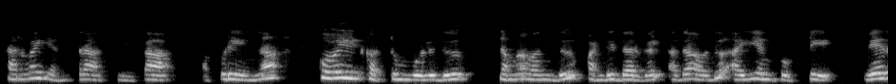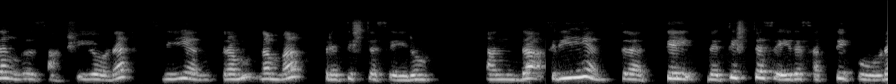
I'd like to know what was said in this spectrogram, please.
சர்வ யந்திராத்மிகா அப்படின்னா கோயில் கட்டும் பொழுது நம்ம வந்து பண்டிதர்கள் அதாவது ஐயன் குட்டி வேதங்கள் சாட்சியோட ஸ்ரீயந்திரம் நம்ம பிரதிஷ்ட செய்யறோம். அந்த ஸ்ரீயந்திரத்தில் பிரதிஷ்ட செய்யற சக்தி கூட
